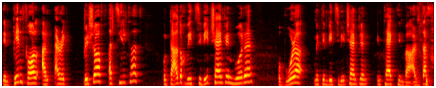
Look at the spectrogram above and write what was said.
den Pinfall an Eric Bischoff erzielt hat und dadurch WCW-Champion wurde, obwohl er mit dem WCW-Champion im Tag-Team war. Also das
